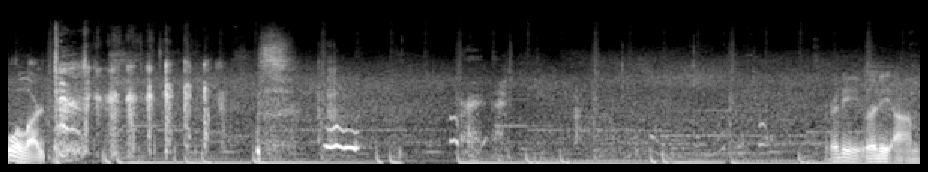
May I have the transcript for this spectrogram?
oh lord. Ready, ready, um.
